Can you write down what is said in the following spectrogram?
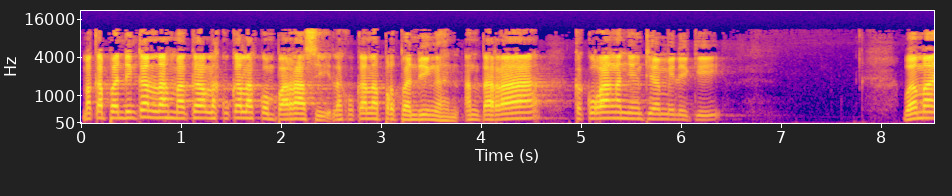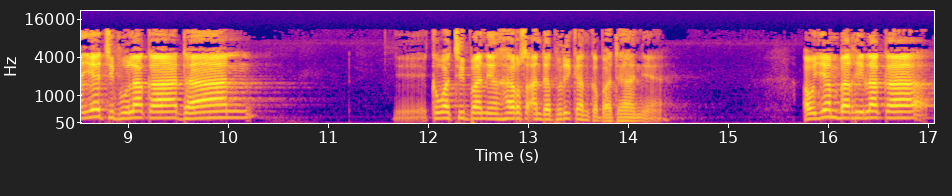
Maka bandingkanlah maka lakukanlah komparasi lakukanlah perbandingan antara kekurangan yang dia miliki. Wa ma yajibu laka dan ya, kewajiban yang harus Anda berikan kepadanya. Au barilaka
